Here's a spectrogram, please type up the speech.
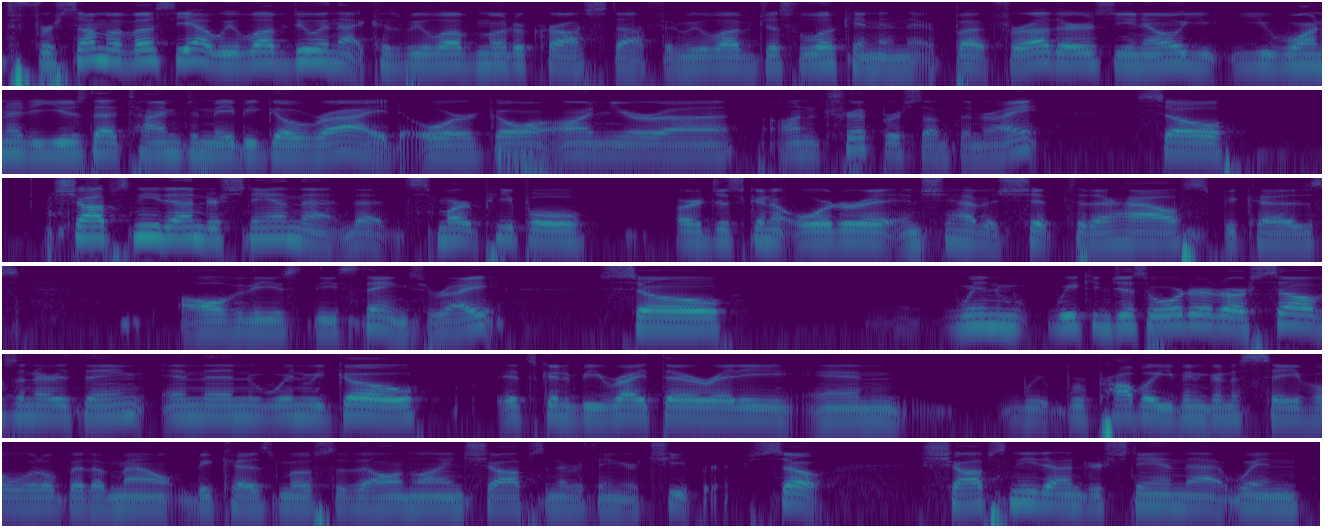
for some of us, yeah, we love doing that because we love motocross stuff and we love just looking in there. But for others, you know, you, you wanted to use that time to maybe go ride or go on your uh, on a trip or something, right? So shops need to understand that that smart people are just going to order it and have it shipped to their house because all of these these things, right? So when we can just order it ourselves and everything, and then when we go, it's going to be right there ready, and we're probably even going to save a little bit of amount because most of the online shops and everything are cheaper. So shops need to understand that when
